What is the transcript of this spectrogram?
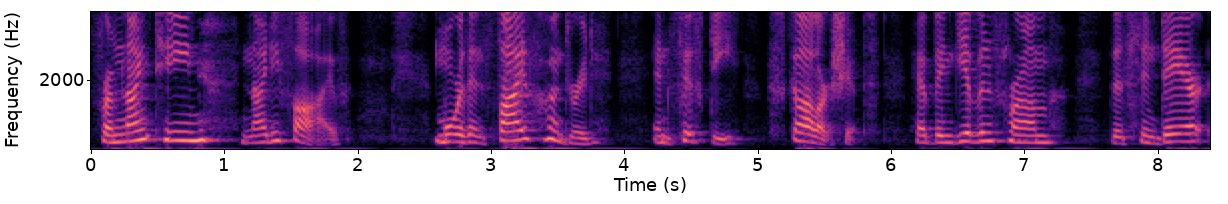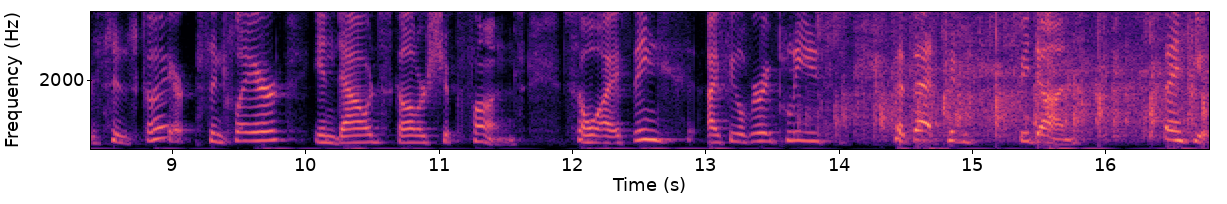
from 1995, more than 550 scholarships have been given from the Sinclair, Sinclair Endowed Scholarship Funds. So I think, I feel very pleased that that could be done. Thank you.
